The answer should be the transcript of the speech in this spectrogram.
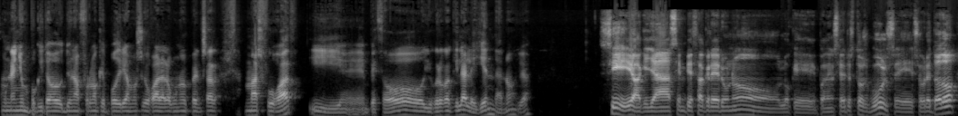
un año un poquito de una forma que podríamos igual algunos pensar más fugaz, y eh, empezó yo creo que aquí la leyenda, ¿no? Ya. Sí, aquí ya se empieza a creer uno lo que pueden ser estos Bulls, eh, sobre todo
